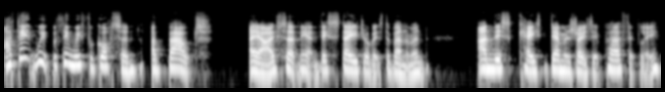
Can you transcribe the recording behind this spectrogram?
I think we, the thing we've forgotten about AI, certainly at this stage of its development, and this case demonstrates it perfectly,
